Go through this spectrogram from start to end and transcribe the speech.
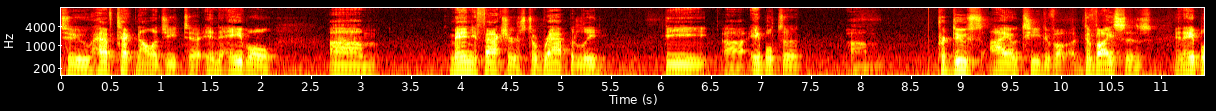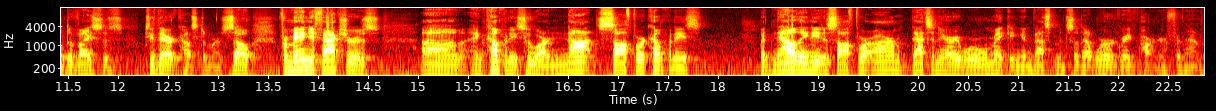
to have technology to enable um, manufacturers to rapidly be uh, able to um, produce IoT dev- devices, enable devices to their customers. So for manufacturers, um, and companies who are not software companies, but now they need a software arm, that's an area where we're making investments so that we're a great partner for them.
